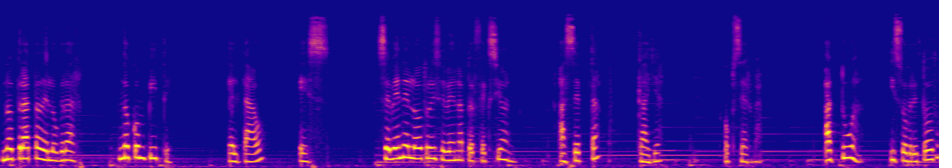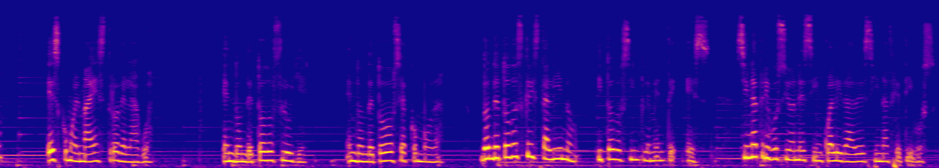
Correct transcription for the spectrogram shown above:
no trata de lograr, no compite. El Tao es. Se ve en el otro y se ve en la perfección. Acepta, calla, observa. Actúa y sobre todo es como el maestro del agua, en donde todo fluye, en donde todo se acomoda, donde todo es cristalino y todo simplemente es, sin atribuciones, sin cualidades, sin adjetivos.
